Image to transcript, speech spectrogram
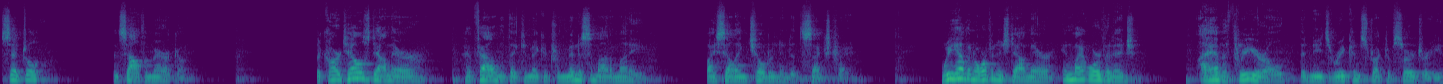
Central and South America. The cartels down there have found that they can make a tremendous amount of money by selling children into the sex trade. We have an orphanage down there. In my orphanage, I have a three year old that needs reconstructive surgery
